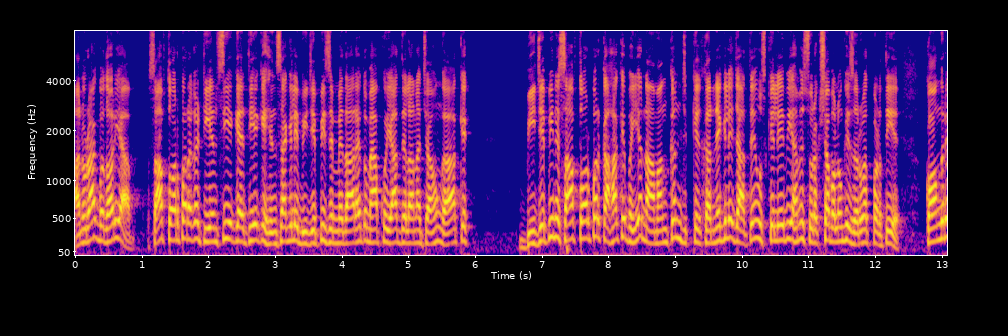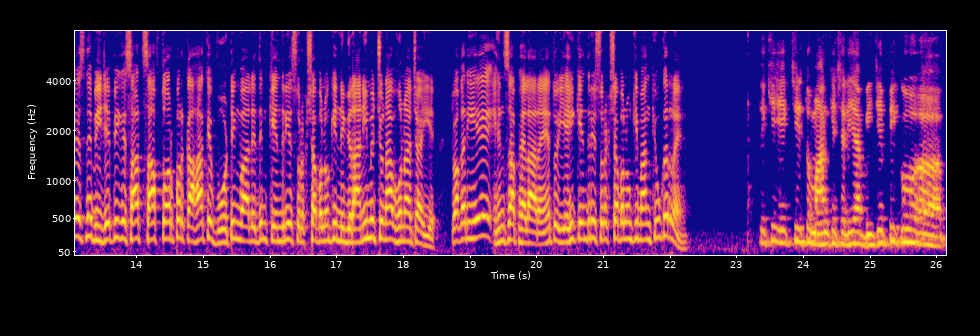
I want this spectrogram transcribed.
अनुराग भदौरिया, साफ़ तौर पर अगर टीएमसी ये कहती है कि हिंसा के लिए बीजेपी जिम्मेदार है तो मैं आपको याद दिलाना चाहूँगा कि बीजेपी ने साफ़ तौर पर कहा कि भैया नामांकन करने के लिए जाते हैं, उसके लिए भी हमें सुरक्षा बलों की ज़रूरत पड़ती है। कांग्रेस ने बीजेपी के साथ साफ़ तौर पर कहा कि वोटिंग वाले दिन केंद्रीय सुरक्षा बलों की निगरानी में चुनाव होना चाहिए। तो अगर ये हिंसा फैला रहे हैं तो यही केंद्रीय सुरक्षा बलों की मांग क्यों कर रहे हैं? देखिए एक चीज़ तो मान के चलिए आप बीजेपी को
